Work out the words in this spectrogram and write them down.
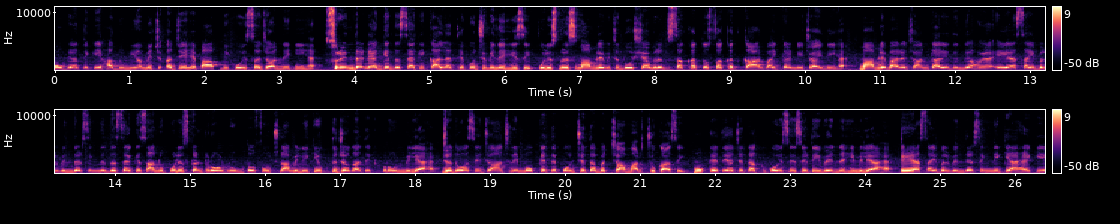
ਹੋ ਗਿਆ ਤੇ ਕਿਹਾ, ਦੁਨੀਆ ਵਿੱਚ ਅਜਿਹੇ ਪਾਪ ਦੀ ਕੋਈ ਸਜ਼ਾ ਨਹੀਂ ਹੈ। ਸੁਰਿੰਦਰ ਨੇ ਅੱਗੇ ਦੱਸਿਆ ਕਿ ਕੱਲ ਇੱਥੇ ਕੁਝ ਵੀ ਨਹੀਂ ਸੀ। ਪੁਲਿਸ ਨੂੰ ਇਸ ਮਾਮਲੇ ਵਿੱਚ ਦੋਸ਼ੀਆਂ ਵਿਰੁੱਧ ਸਖਤ ਤੋਂ ਸਖਤ ਕਾਰਵਾਈ ਕਰਨੀ ਚਾਹੀਦੀ ਹੈ। ਮਾਮਲੇ ਬਾਰੇ ਜਾਣਕਾਰੀ ਦਿੰਦਿਆਂ ਹੋਇਆ ਏਐਸਆਈ ਬਲਵਿੰਦਰ ਸਿੰਘ ਨੇ ਦੱਸਿਆ ਕਿ ਸਾਨੂੰ ਪੁਲਿਸ ਕੰਟਰੋਲ ਰੂਮ ਤੋਂ ਸੂਚਨਾ ਮਿਲੀ ਕਿ ਉਕਤ ਜਗ੍ਹਾ ਤੇ ਇੱਕ ਭਰੂਣ ਮਿਲਿਆ ਹੈ। ਜਦੋਂ ਅਸੀਂ ਜਾਂਚ ਲਈ ਮੌਕੇ ਤੇ ਪਹੁੰਚੇ ਤਾਂ ਬੱਚਾ ਮਰ ਚੁੱਕਾ ਸੀ। ਮੌਕੇ ਤੇ ਅਜੇ ਤੱਕ ਕੋਈ ਸੀਸੀਟੀਵੀ ਨਹੀਂ ਮਿਲਿਆ ਹੈ। ਏਐਸਆਈ ਬਲਵਿੰਦਰ ਸਿੰਘ ਨੇ ਕਿਹਾ ਹੈ ਕਿ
